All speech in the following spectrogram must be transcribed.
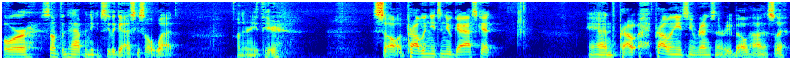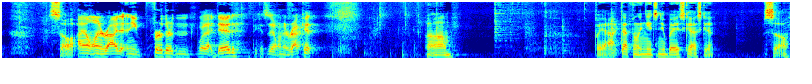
or something happened. You can see the gasket's all wet underneath here. So it probably needs a new gasket and pro probably needs new rings and a rebuild, honestly. So I don't want to ride it any further than what I did because I don't want to wreck it. Um, but yeah, it definitely needs a new base gasket. So,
